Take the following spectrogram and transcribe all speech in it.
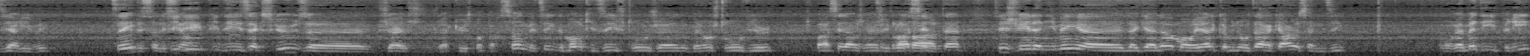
d'y arriver. Des solutions. Puis des, excuses, euh, j'a- j'accuse pas personne, mais tu sais, le monde qui dit je suis trop jeune, ou ben non, je suis trop vieux, j'ai pas assez d'argent, j'ai pas assez de temps. Tu sais, je viens d'animer euh, le gala Montréal Communauté à cœur samedi. On remet des prix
